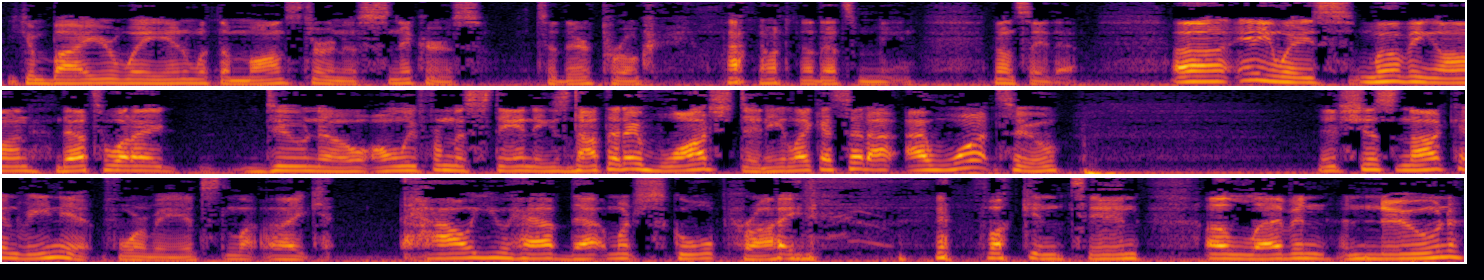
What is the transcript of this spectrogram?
You can buy your way in with a monster and a Snickers to their program. I don't know. That's mean. Don't say that. Uh, anyways, moving on. That's what I do know, only from the standings. Not that I've watched any. Like I said, I, I want to. It's just not convenient for me. It's like how you have that much school pride fucking 10, 11, noon.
